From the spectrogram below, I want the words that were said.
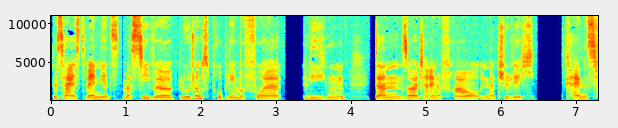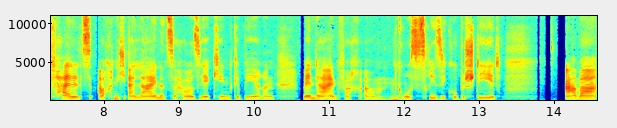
Das heißt, wenn jetzt massive Blutungsprobleme vorliegen, dann sollte eine Frau natürlich keinesfalls auch nicht alleine zu Hause ihr Kind gebären, wenn da einfach ähm, ein großes Risiko besteht. Aber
